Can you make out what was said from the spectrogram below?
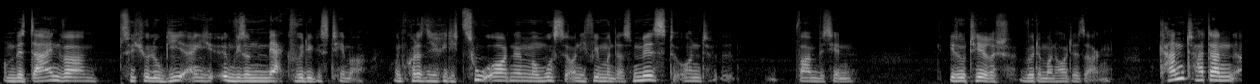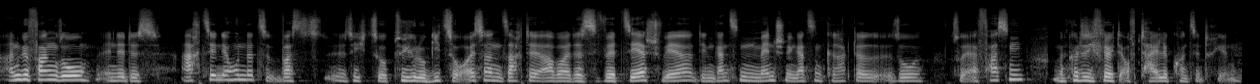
Und bis dahin war Psychologie eigentlich irgendwie so ein merkwürdiges Thema. Man konnte es nicht richtig zuordnen, man wusste auch nicht, wie man das misst und war ein bisschen esoterisch, würde man heute sagen. Kant hat dann angefangen, so Ende des 18. Jahrhunderts, was sich zur Psychologie zu äußern, sagte aber, das wird sehr schwer, den ganzen Menschen, den ganzen Charakter so zu erfassen. Man könnte sich vielleicht auf Teile konzentrieren.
